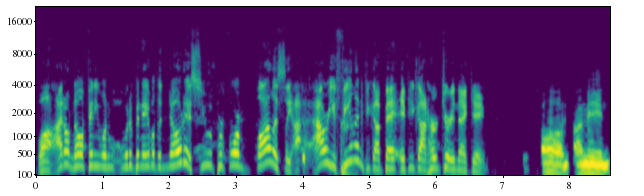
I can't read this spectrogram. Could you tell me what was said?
Well, I don't know if anyone would have been able to notice you performed flawlessly. How are you feeling if you got if you got hurt during that game? Um, I mean,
